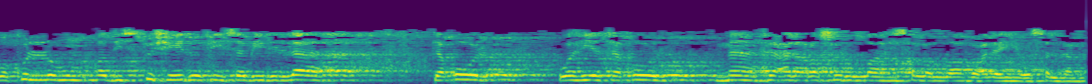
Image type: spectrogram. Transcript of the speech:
وكلهم قد استشهدوا في سبيل الله. تقول وهي تقول ما فعل رسول الله صلى الله عليه وسلم؟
